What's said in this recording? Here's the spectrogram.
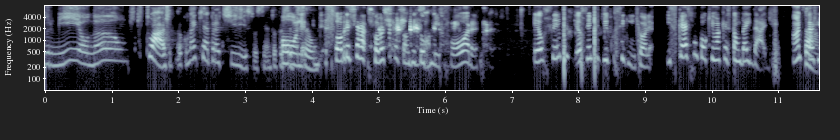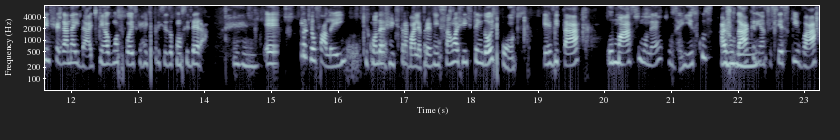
dormir ou não? O que, que tu acha? Como é que é para ti isso, assim, a tua percepção? Olha, sobre, esse, sobre essa questão de dormir fora, eu sempre, eu sempre digo o seguinte, olha, esquece um pouquinho a questão da idade. Antes tá. da gente chegar na idade, tem algumas coisas que a gente precisa considerar. Uhum. É, que eu falei que quando a gente trabalha prevenção, a gente tem dois pontos: evitar o máximo, né, os riscos, ajudar uhum. a criança a se esquivar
